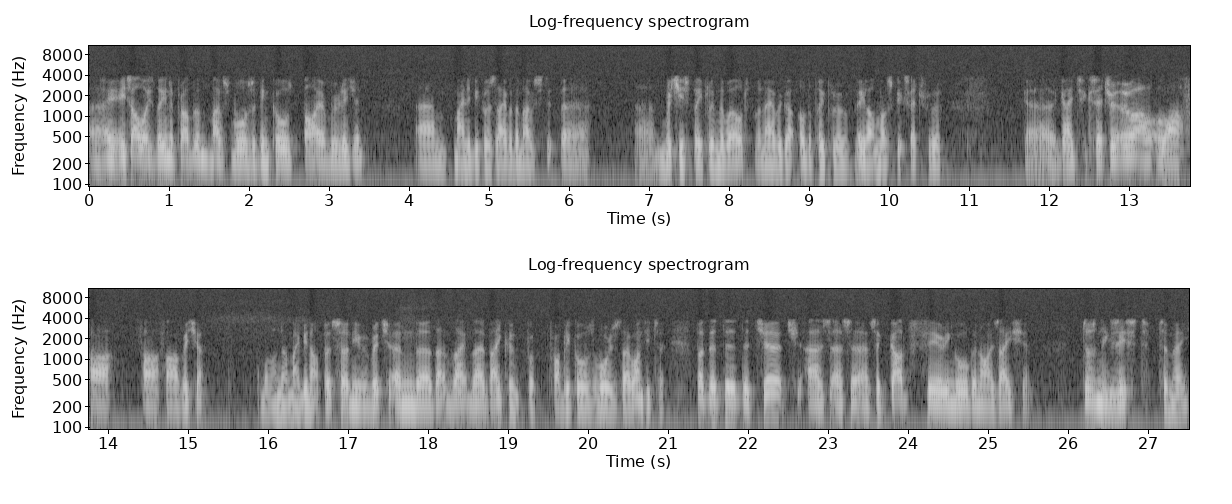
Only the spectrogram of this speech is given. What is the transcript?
Uh, it's always been a problem. Most wars have been caused by a religion, um, mainly because they were the most uh, um, richest people in the world. But now we've got other people, who, Elon Musk, etc., uh, Gates, etc., who are, who are far, far, far richer. Well, no, maybe not, but certainly rich, and uh, they, they, they p- probably cause wars if they wanted to. But the, the, the church, as, as a, as a God fearing organisation, doesn't exist to me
